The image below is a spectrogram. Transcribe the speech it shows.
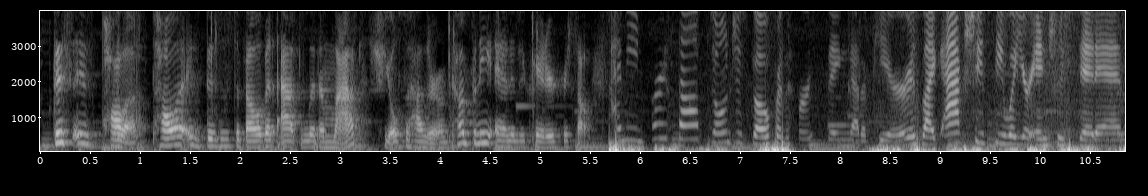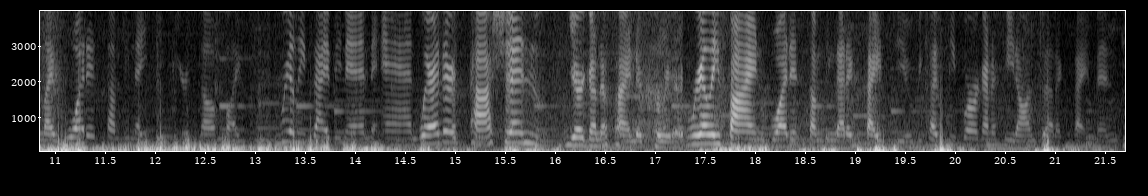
This is Paula. Paula is business development at Linum Labs. She also has her own company and is a creator herself. I mean, first off, don't just go for the first thing that appears. Like, actually see what you're interested in. Like, what is something that you can see yourself like really diving in and where there's passion, you're gonna find a career. Really find what is something that excites you because people are gonna feed onto that excitement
